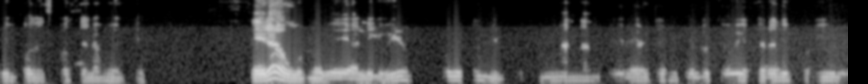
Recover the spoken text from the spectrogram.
tiempo después de la muerte. Será uno de alivio, totalmente. Te recuerdo que hoy estará disponible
